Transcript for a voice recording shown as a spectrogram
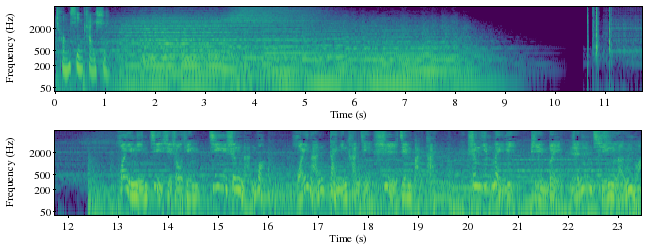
重新开始。欢迎您继续收听《今生难忘》，淮南带您看尽世间百态声音魅力品味人情冷暖。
